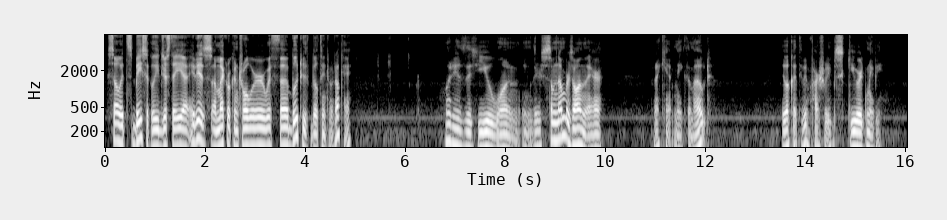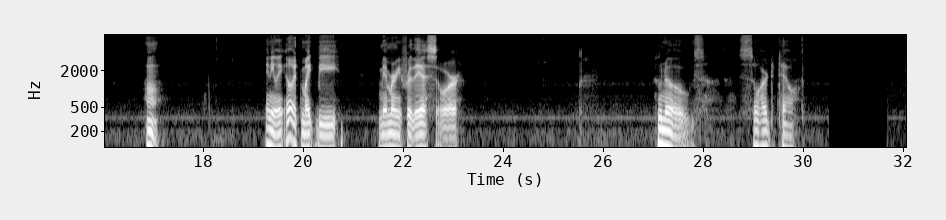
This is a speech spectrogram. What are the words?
So it's basically just a. Uh, it is a microcontroller with uh, Bluetooth built into it. Okay. What is this U1? There's some numbers on there, but I can't make them out. They look like they've been partially obscured, maybe. Hmm. Anyway, oh, it might be memory for this or who knows? So hard to tell.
